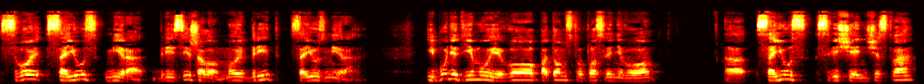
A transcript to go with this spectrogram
свой союз мира, Бриси Шалом, мой брит, союз мира и будет ему и его потомству после него э, союз священничества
